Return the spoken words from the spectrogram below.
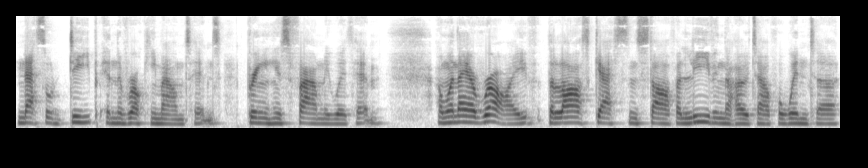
nestled deep in the Rocky Mountains, bringing his family with him. And when they arrive, the last guests and staff are leaving the hotel for winter,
